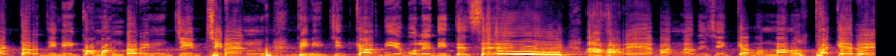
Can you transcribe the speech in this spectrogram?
ডাক্তার যিনি কমান্ডার ইন চিফ ছিলেন, তিনি চিৎকার দিয়ে বলে দিতেছে, আহারে, বাংলাদেশে কেমন মানুষ থাকে রে?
